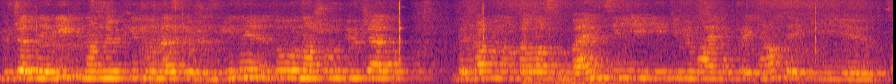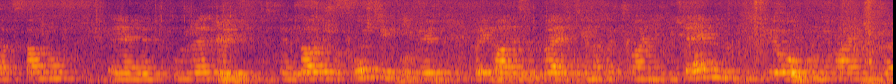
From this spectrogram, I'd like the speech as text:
бюджетний рік, і нам необхідно внести вже зміни до нашого бюджету. Держава нам дала субвенції, які ми маємо прийняти, і так само вже той е, залишок коштів, які ми приймали субвенції на харчування дітей. Кінці року ми маємо вже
